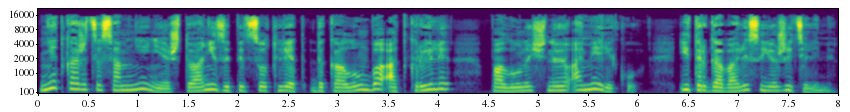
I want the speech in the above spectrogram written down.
Нет, кажется, сомнения, что они за 500 лет до Колумба открыли полуночную Америку и торговали с ее жителями.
